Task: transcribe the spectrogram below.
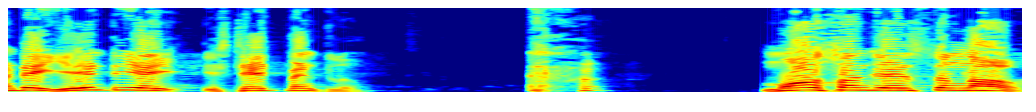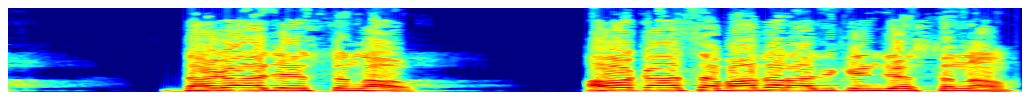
అంటే ఏంటి ఈ స్టేట్మెంట్లు? మోసం చేస్తున్నావు దగా చేస్తున్నావు అవకాశ బాధ రాజకీయం చేస్తున్నాం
